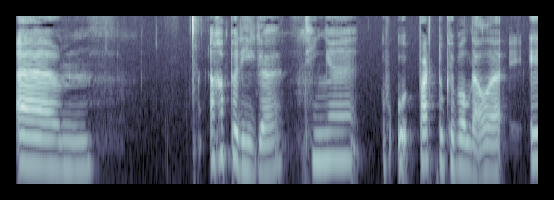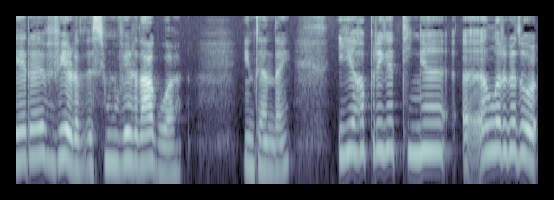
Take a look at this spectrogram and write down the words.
Um, a rapariga tinha parte do cabelo dela era verde, assim um verde água, entendem? E a rapariga tinha alargador,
